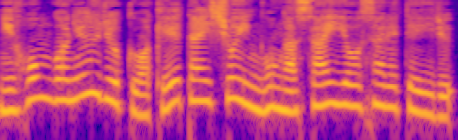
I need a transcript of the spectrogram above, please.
日本語入力は携帯書院語が採用されている。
